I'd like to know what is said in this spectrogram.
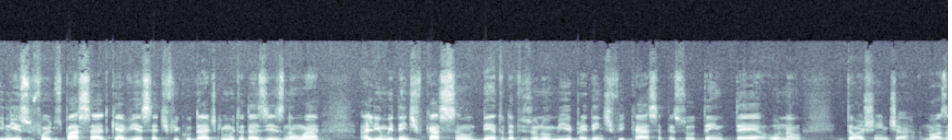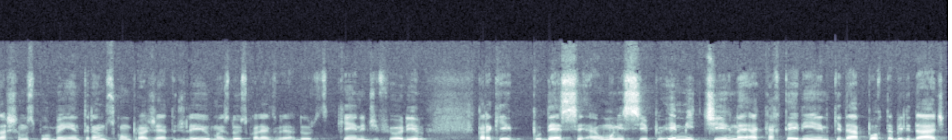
e nisso foi dos passados que havia essa dificuldade que muitas das vezes não há ali uma identificação dentro da fisionomia para identificar se a pessoa tem o TEA ou não. Então a gente, nós achamos por bem, entramos com um projeto de lei, mais dois colegas vereadores, Kennedy e Fiorilo, para que pudesse o município emitir né, a carteirinha, que dá a portabilidade,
